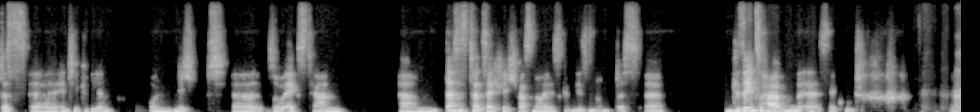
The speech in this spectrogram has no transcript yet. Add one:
das äh, integrieren und nicht äh, so extern ähm, das ist tatsächlich was Neues gewesen und das äh, gesehen zu haben, äh, ist sehr gut.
